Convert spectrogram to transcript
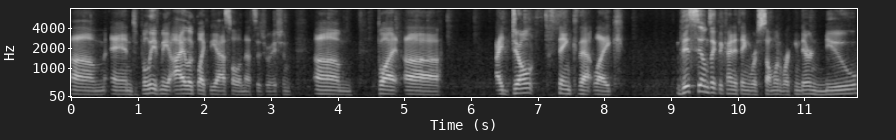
um, and believe me, I looked like the asshole in that situation. Um, but uh, I don't think that like this sounds like the kind of thing where someone working there knew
